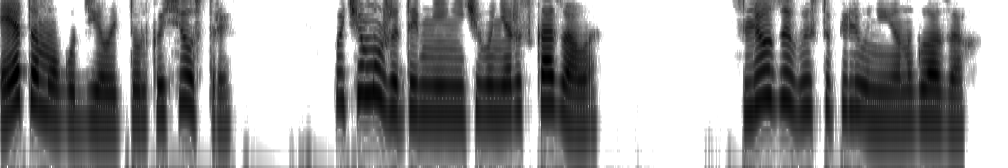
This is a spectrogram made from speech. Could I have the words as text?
«Это могут делать только сестры. Почему же ты мне ничего не рассказала?» Слезы выступили у нее на глазах.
